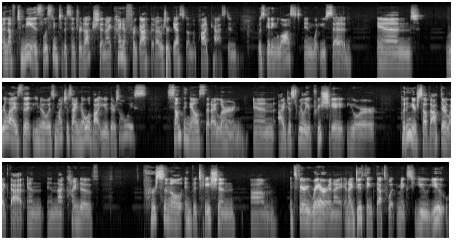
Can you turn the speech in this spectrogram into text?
enough to me is listening to this introduction, I kind of forgot that I was your guest on the podcast and was getting lost in what you said and realized that, you know, as much as I know about you, there's always something else that I learn. And I just really appreciate your putting yourself out there like that and and that kind of personal invitation um, it's very rare and i and i do think that's what makes you you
